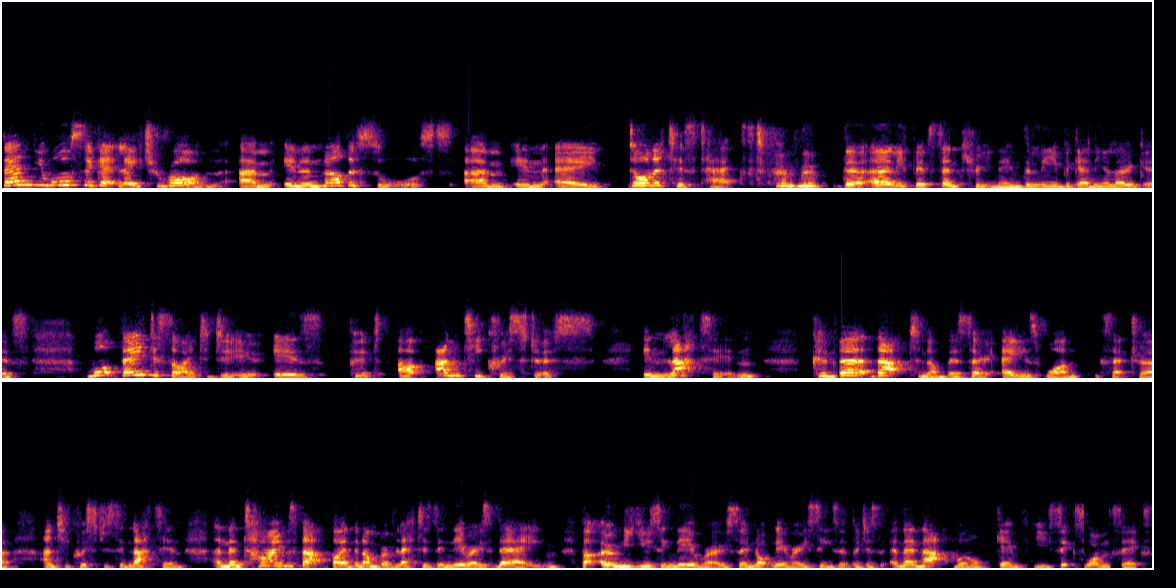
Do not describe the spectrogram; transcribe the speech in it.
then you also get later on um, in another source, um, in a Donatist text from the, early 5th century named the Liber Genealogus, what they decide to do is put up Antichristus in Latin convert that to numbers so a is 1 etc antichristus in latin and then times that by the number of letters in nero's name but only using nero so not nero caesar but just and then that will give you 616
